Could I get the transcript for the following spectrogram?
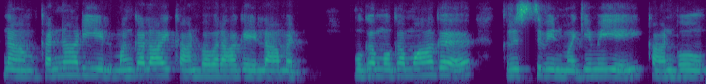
நாம் கண்ணாடியில் மங்களாய் காண்பவராக இல்லாமல் முகமுகமாக கிறிஸ்துவின் மகிமையை காண்போம்.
